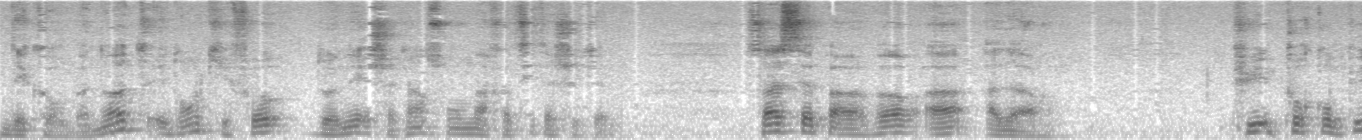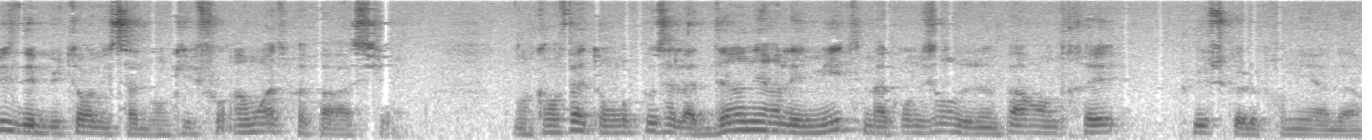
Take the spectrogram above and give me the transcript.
des corbanotes, et donc il faut donner chacun son machatzit à shekel. Ça c'est par rapport à Adar puis pour qu'on puisse débuter en Nissan. Donc il faut un mois de préparation. Donc en fait, on repousse à la dernière limite, mais à condition de ne pas rentrer plus que le premier Hadar.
